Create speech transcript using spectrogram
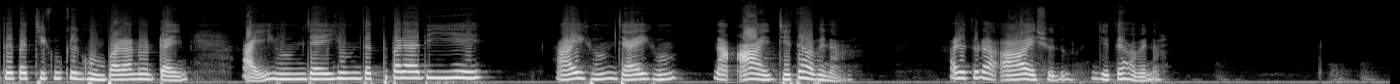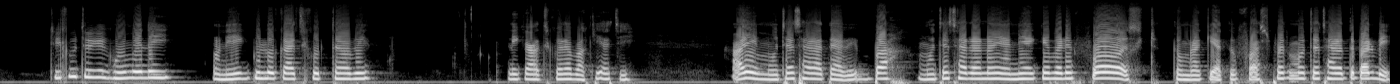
তো এবার চিকুকে ঘুম পাড়ানোর টাইম আই হুম, যাই হুম দত্তপাড়া দিয়ে। আই হুম, যাই হুম, না, আয়, যেতে হবে না। আরে তোরা আয় শুধু, যেতে হবে না। চিকু থেকে ঘুম এলেই অনেকগুলো কাজ করতে হবে। অনেক কাজ করা বাকি আছে। আরে মোচা ছাড়াতে হবে। বাহ মোচা ছাড়া নয়, আমি একেবারে ফার্স্ট তোমরা কি এত ফার্স্ট ফার্স্ট মোচা ছাড়াতে পারবে?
